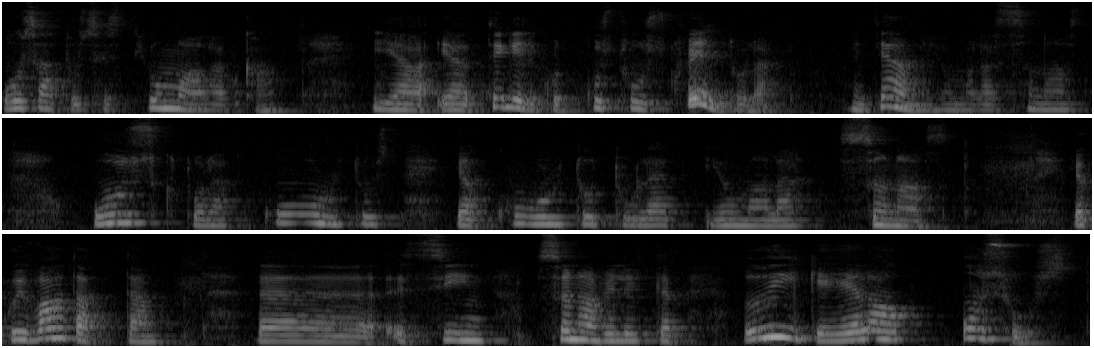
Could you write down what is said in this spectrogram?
osadusest Jumalaga ja, ja tegelikult, kust usk veel tuleb, me teame Jumala sõnast. usk tuleb kuuldust ja kuuldu tuleb Jumala sõnast. ja kui vaadata siin sõna veel ütleb, õige elab usust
